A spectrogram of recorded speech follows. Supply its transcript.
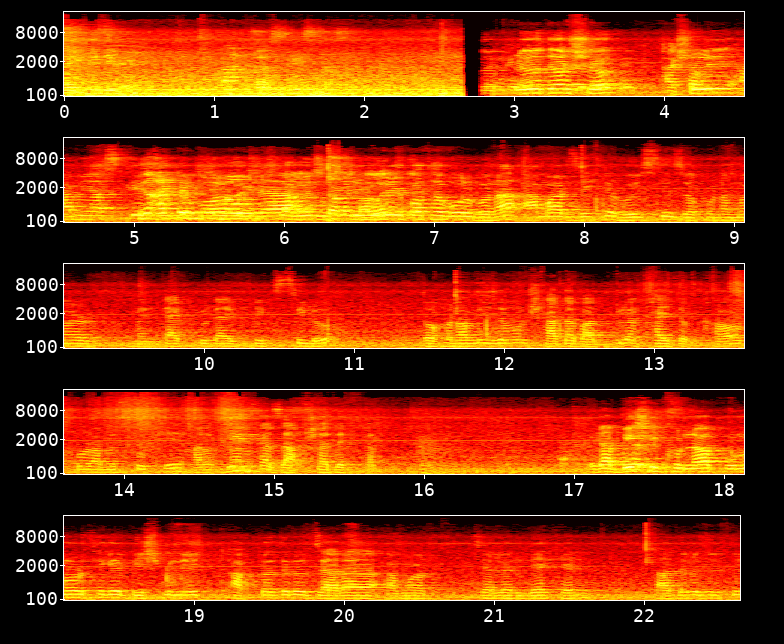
ঢেকে দিব। প্রিয় দর্শক আসলে আমি আজকে কথা বলব না। আমার যেটা হয়েছে যখন আমার মানে টাইপ টু ডায়াবেটিক্স ছিল তখন আমি যখন সাদা ভাতগুলো খাইতাম, খাওয়ার পর আমি চোখে হালকা হালকা ঝাপসা দেখতাম। এটা বেশিক্ষণ না, পনেরো থেকে বিশ মিনিট। আপনাদেরও যারা আমার চ্যানেল দেখেন, তাদেরও যদি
